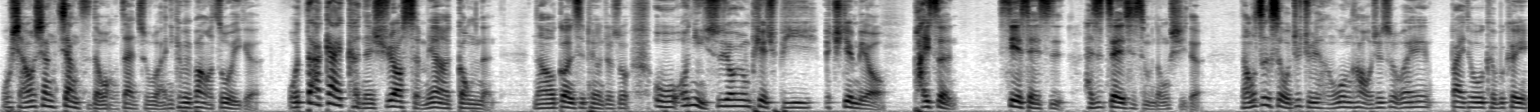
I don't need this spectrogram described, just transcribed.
我想要像这样子的网站出来，你可不可以帮我做一个？我大概可能需要什么样的功能？”然后工程师朋友就说：“哦，哦，你是要用 PHP、HTML。” Python、CSS 还是 JS 什么东西的？然后这个时候我就觉得很问号，我就说：“喂，拜托，可不可以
